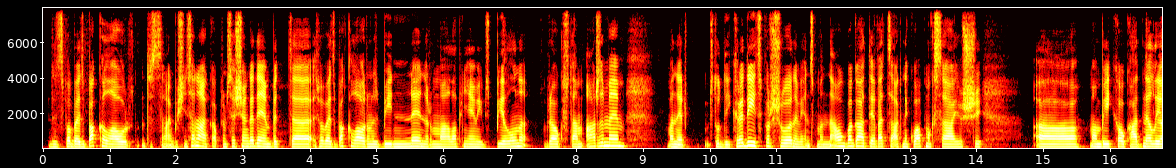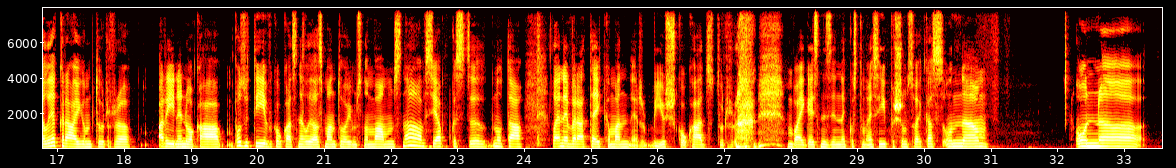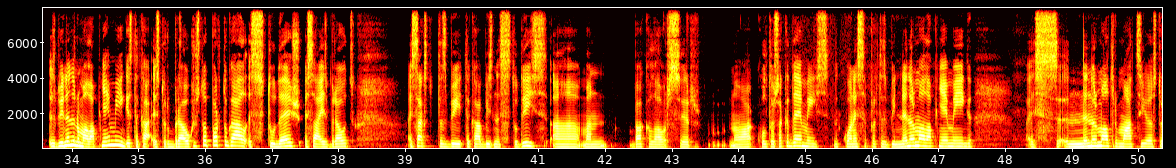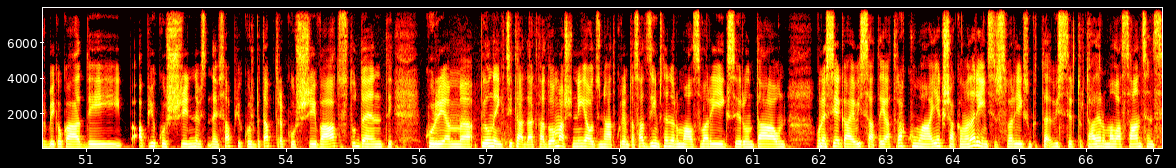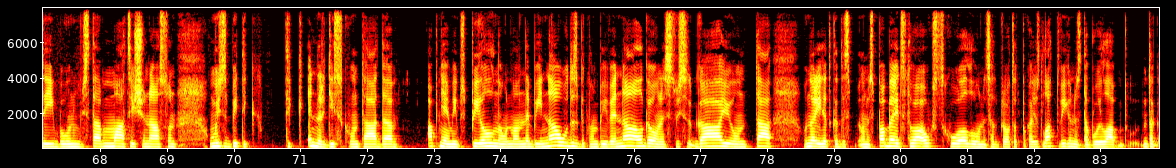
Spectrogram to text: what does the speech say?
tad es pabeidzu bakalauru. Tas sanāk, bija sanāk, pirms sešiem gadiem, bet uh, es pabeidzu bakalauru un es biju nenormāli apņēmības pilna braukt uz tām ārzemēm. Man ir studiju kredīts par šo, neviens man nav bagātie vecāki neko apmaksājuši. Uh, man bija kaut kāda neliela iekrājuma tur. Uh, arī ne no kā pozitīva, kaut kāds neliels mantojums no mammas nāves, ja, kas, nu, tā, lai nevarētu teikt, ka man ir bijuši kaut kāds tur baigais, nezinu, nekustamais īpašums vai kas. Un, um, un uh, es biju nenormāli apņēmīga. Es, kā, es tur braukšu uz to Portugāli, es studēšu, es aizbraucu. Es saku, tas bija kā biznesa studijas. Man bakalaurs ir no kultūras akadēmijas, neko nesapratu. Es biju nenormāli apņēmīga. Es nenormāli tur mācījos. Tur bija kaut kādi apjukuši, nevis, nevis apjukuši, bet aptrakuši vācu studenti, kuriem pilnīgi citādāk tā domāšana ieaudzināta, kuriem tas atzīmes nenormāli svarīgas ir un tā. Un, un es iegāju visā tajā trakumā iekšā, ka man arī viņas ir svarīgas un ka tā, viss ir tur tā nenormālā sāncensība un viss tā mācīšanās un, un viss bija tik, tik enerģiski un tāda apņēmības pilna, un man nebija naudas, bet man bija viena alga, un es visu gāju. Un tā, un arī tad, kad es, es pabeidzu to augstskolu, un es atbraucu atpakaļ uz Latviju, un es dabūju labu nu, tā,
